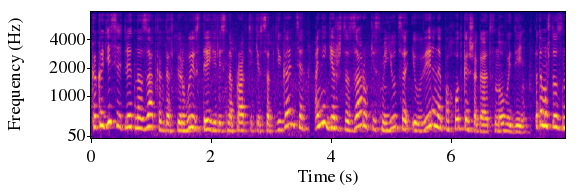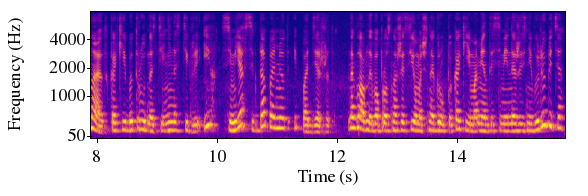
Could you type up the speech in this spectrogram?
Как и 10 лет назад, когда впервые встретились на практике в сад-гиганте, они держатся за руки, смеются и уверенной походкой шагают в новый день. Потому что знают, какие бы трудности ни настигли их, семья всегда поймет и поддержит. На главный вопрос нашей съемочной группы «Какие моменты семейной жизни вы любите?»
